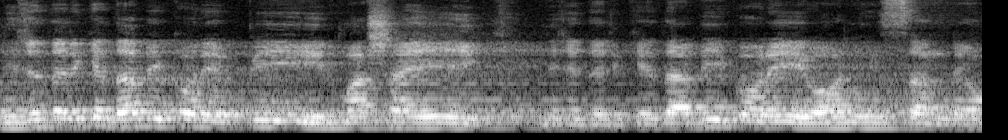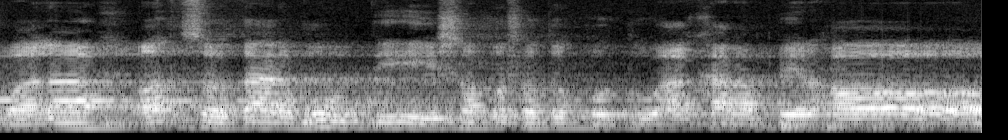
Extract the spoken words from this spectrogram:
নিজেদেরকে দাবি করে পীর মাসাইক নিজেদেরকে দাবি করে অনিসান অথচ তার মুখ দিয়ে শত শত ফতুয়া খারাপ বের হয়।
